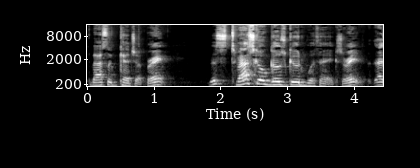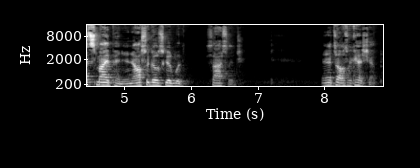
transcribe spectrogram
Tabasco ketchup, right? This Tabasco goes good with eggs, right? That's my opinion. It also goes good with sausage. And it's also ketchup.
